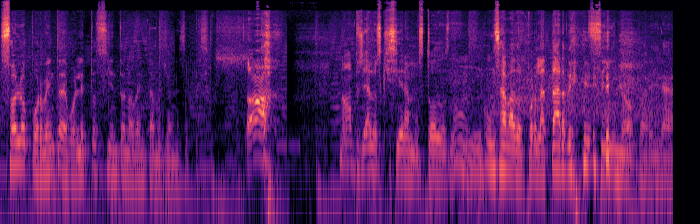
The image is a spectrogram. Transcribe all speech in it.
Solo por venta de boletos, 190 millones de pesos. ¡Ah! No, pues ya los quisiéramos todos, ¿no? Un, sábado por la tarde. Sí, ¿no? Para ir a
